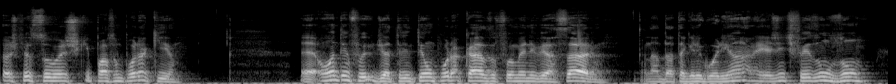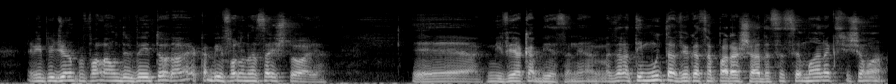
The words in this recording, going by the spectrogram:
as pessoas que passam por aqui. É, ontem foi o dia 31, por acaso foi meu aniversário, na data gregoriana, e a gente fez um Zoom. E me pediram para falar um direito oral e acabei falando essa história. É, me veio à cabeça, né? Mas ela tem muito a ver com essa paraxada essa semana que se chama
